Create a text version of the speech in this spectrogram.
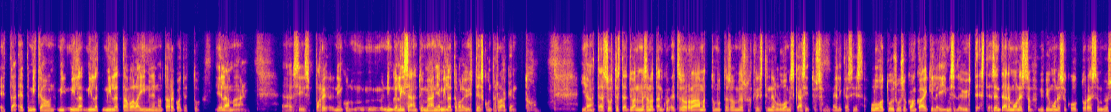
että, että mikä on, millä, millä, millä tavalla ihminen on tarkoitettu elämään siis pari, niin kuin, niin kuin lisääntymään ja millä tavalla yhteiskunta rakentuu. Ja tässä suhteessa täytyy aina, me sanotaan, niin että se on raamattu, mutta se on myös kristillinen luomiskäsitys, eli siis luotuisuus, joka on kaikille ihmisille yhteistä. Ja sen tähden monissa, hyvin monissa kulttuureissa myös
